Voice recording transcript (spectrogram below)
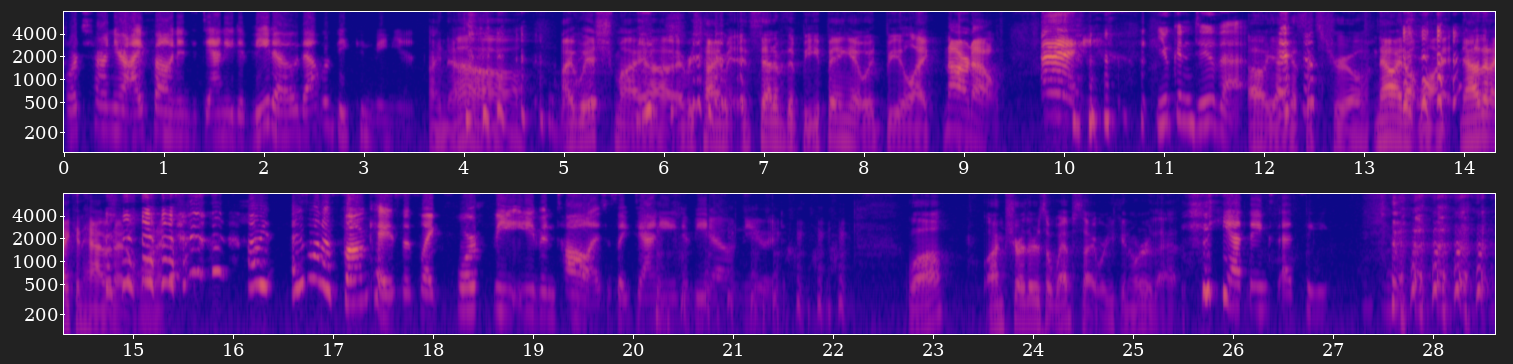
Or turn your iPhone into Danny DeVito. That would be convenient. I know. I wish my uh, every time instead of the beeping, it would be like Nardo. Hey! You can do that. Oh yeah, I guess that's true. Now I don't want it. Now that I can have it, I don't want it. I, I just want a phone case that's like four feet even tall. It's just like Danny DeVito nude. Well, I'm sure there's a website where you can order that. yeah, thanks, Etsy.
